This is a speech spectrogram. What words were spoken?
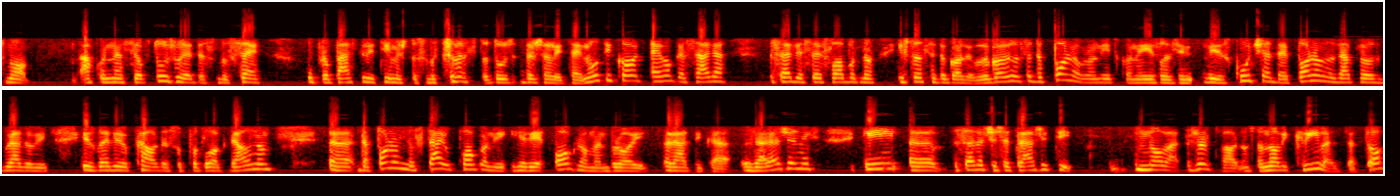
smo ako nas se optužuje da smo sve upropastili time što smo čvrsto držali taj nulti kod, evo ga sada, sada je sve slobodno i što se dogodilo? Dogodilo se da ponovno nitko ne izlazi iz kuća, da je ponovno zapravo gradovi izgledaju kao da su pod lockdownom, e, da ponovno staju pogoni jer je ogroman broj radnika zaraženih i e, sada će se tražiti nova žrtva, odnosno novi krivac za to,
